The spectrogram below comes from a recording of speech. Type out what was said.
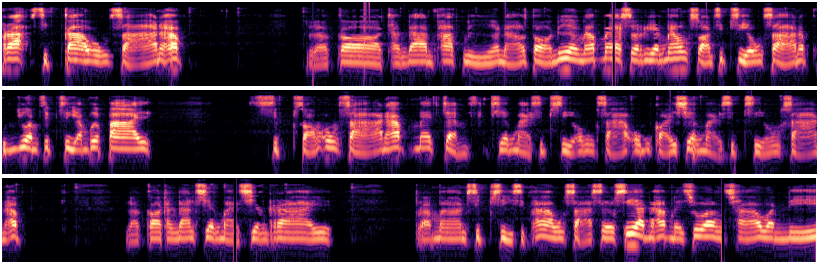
พระ 19 องศานะครับ แล้วก็ทางด้านภาคเหนือหนาวต่อเนื่องนะครับ แม่เสรียง แม่ฮ่องสอน 14 องศานะครับ ขุนยวม 14อำเภอปาย 12 องศานะครับ แม่แจ่มเชียงใหม่ 14 องศา อมก๋อยเชียงใหม่ 14 องศานะครับ แล้วก็ทางด้านเชียงใหม่เชียงรายประมาณ 14-15 องศาเซลเซียสนะครับ ในช่วงเช้าวันนี้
